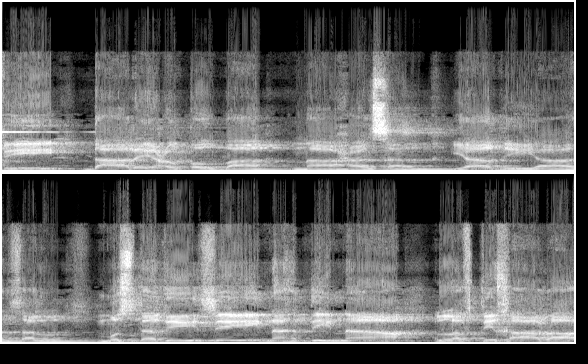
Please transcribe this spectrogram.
فی دار عقوبہ نا حسن یا غیاث المستغیثی نہدینا لفتخارا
